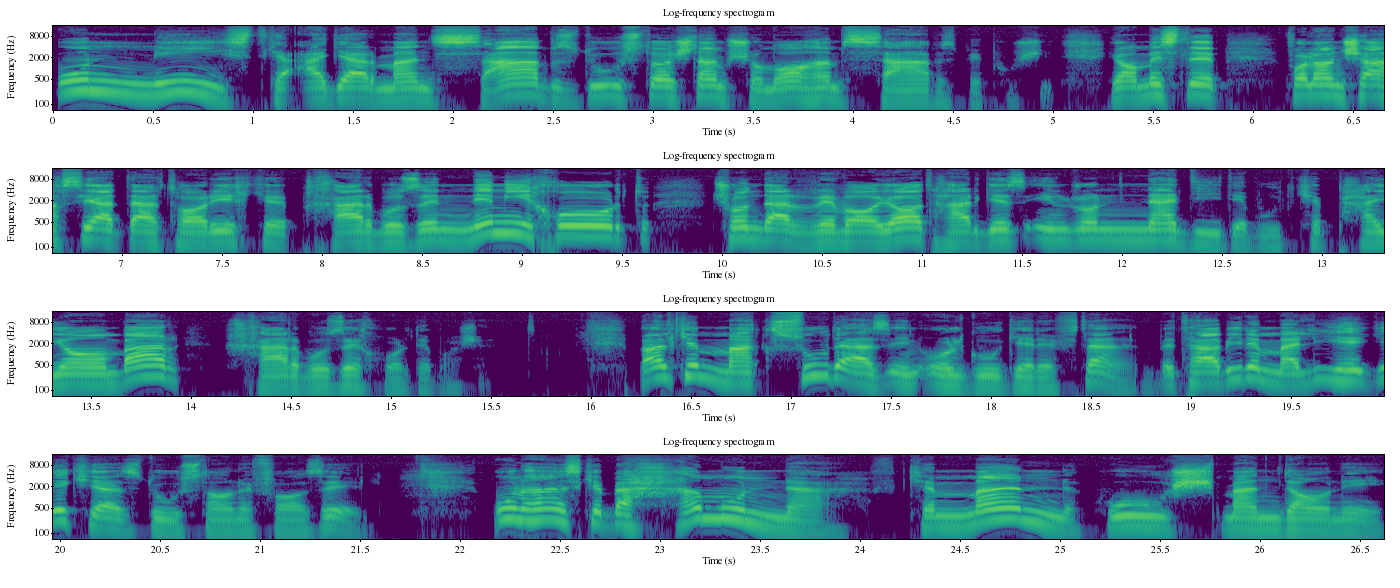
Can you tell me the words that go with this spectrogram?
اون نیست که اگر من سبز دوست داشتم شما هم سبز بپوشید. یا مثل فلان شخصیت در تاریخ که خربزه نمی‌خورد چون در روایات هرگز این رو ندیده بود که پیامبر خربزه خورده باشد بلکه مقصود از این الگو گرفتن به تعبیر ملیح یکی از دوستان فاضل اون هست که به همون نه که من هوشمندانه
